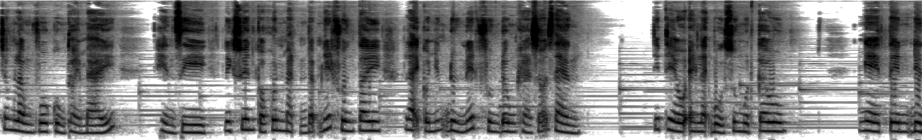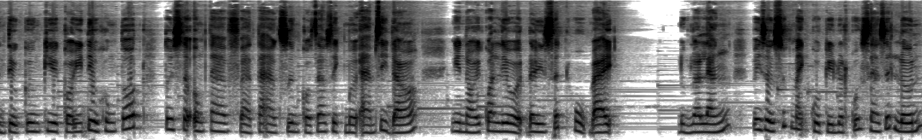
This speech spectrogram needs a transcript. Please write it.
trong lòng vô cùng thoải mái. Hèn gì, Lịch Xuyên có khuôn mặt đậm nét phương Tây, lại có những đường nét phương Đông khá rõ ràng. Tiếp theo anh lại bổ sung một câu. Nghe tên Điền Tiểu Cương kia có ý điều không tốt, tôi sợ ông ta và Tạ Hạc Dương có giao dịch mờ ám gì đó. Nghe nói quan liêu ở đây rất hủ bại. Đừng lo lắng, bây giờ sức mạnh của kỷ luật quốc gia rất lớn,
